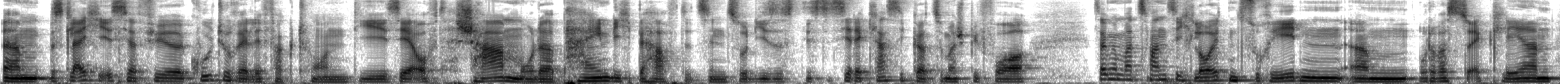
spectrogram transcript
Ähm, das gleiche ist ja für kulturelle Faktoren, die sehr oft Scham oder peinlich behaftet sind. So dieses, das ist ja der Klassiker, zum Beispiel vor, sagen wir mal, 20 Leuten zu reden ähm, oder was zu erklären,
